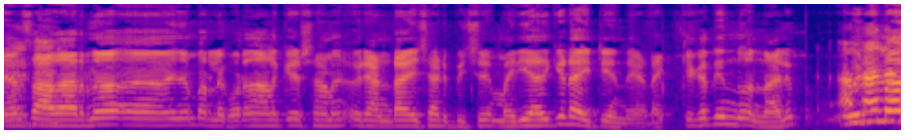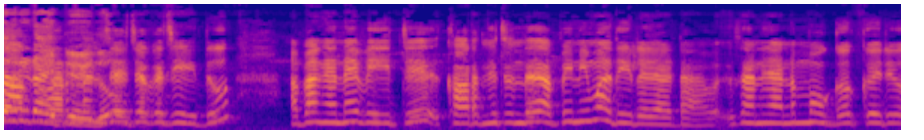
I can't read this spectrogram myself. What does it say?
ഞാൻ സാധാരണ ഞാൻ പറഞ്ഞു കുറെ നാൾക്ക് ശേഷമാണ് ഒരു രണ്ടാഴ്ച അടുപ്പിച്ച് മര്യാദയ്ക്ക് ഡയറ്റ് ചെയ്യുന്നത്. ഇടയ്ക്കൊക്കെ തിന്നു. എന്നാലും ഡയറ്റ് ചെയ്തു. അപ്പൊ അങ്ങനെ വെയിറ്റ് കുറഞ്ഞിട്ടുണ്ട്. അപ്പൊ ഇനി മതിയില്ല ചേട്ടാ. ഞാൻ മുഖമൊക്കെ ഒരു.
